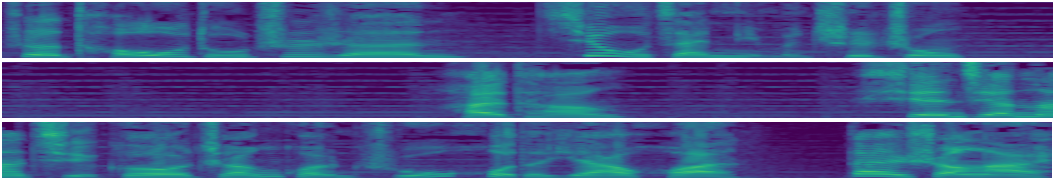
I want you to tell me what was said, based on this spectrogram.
这投毒之人就在你们之中。海棠，先将那几个掌管烛火的丫鬟带上来。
